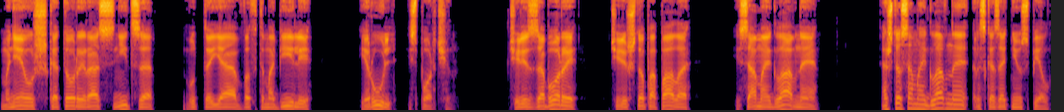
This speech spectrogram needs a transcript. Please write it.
«мне уж который раз снится, будто я в автомобиле, и руль испорчен. Через заборы, через что попало, и самое главное...» А что самое главное, рассказать не успел.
